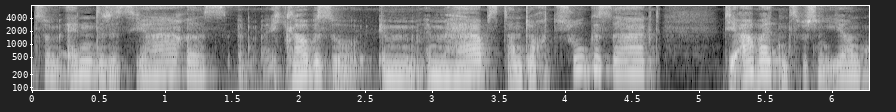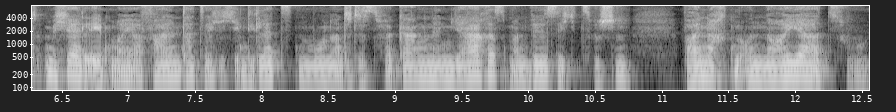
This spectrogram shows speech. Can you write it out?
zum Ende des Jahres, äh, ich glaube so im, im Herbst, dann doch zugesagt. Die Arbeiten zwischen ihr und Michael Ebmeier fallen tatsächlich in die letzten Monate des vergangenen Jahres. Man will sich zwischen Weihnachten und Neujahr zu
